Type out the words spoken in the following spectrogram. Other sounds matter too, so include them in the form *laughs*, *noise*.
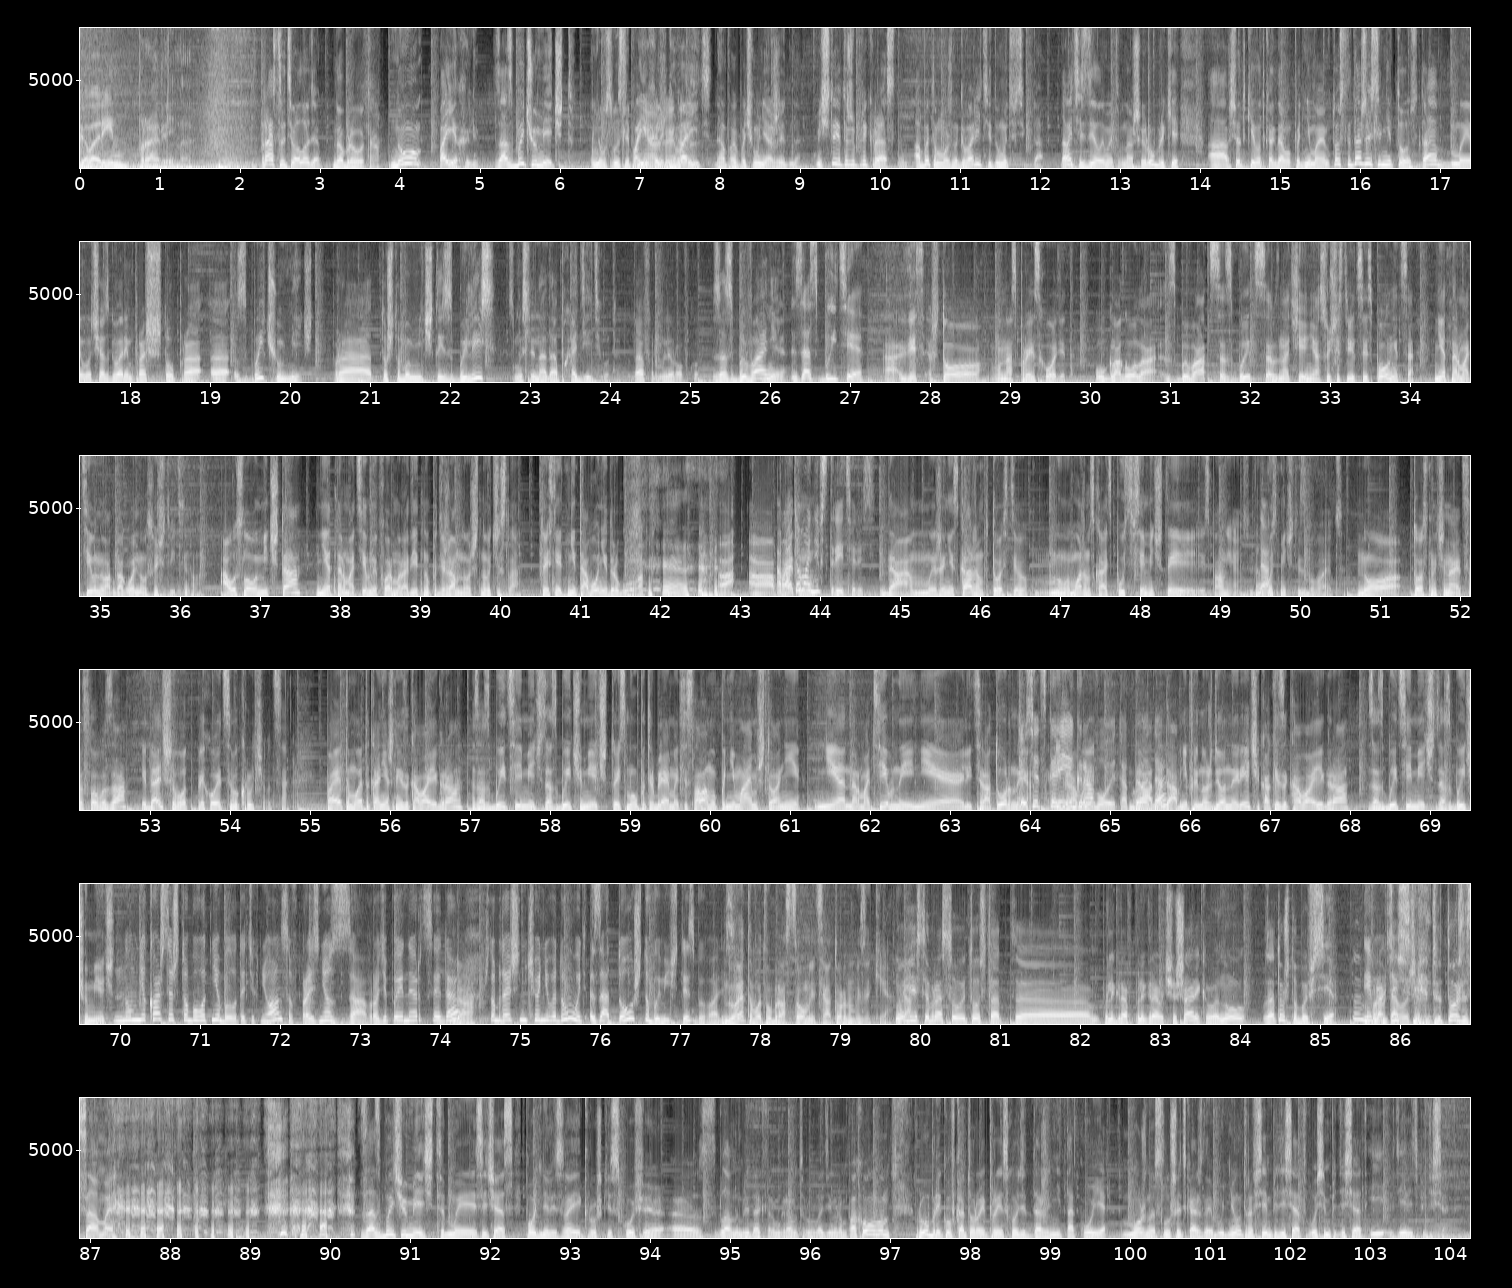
Говорим правильно. Здравствуйте, Володя. Доброе утро. Ну, поехали. За сбычу мечт. Ну, в смысле, поехали Неожиданно. говорить. Да, по- почему неожиданно? Мечты — это же прекрасно. Об этом можно говорить и думать всегда. Давайте сделаем это в нашей рубрике. А все-таки вот когда мы поднимаем тост, и даже если не тост, да, мы вот сейчас говорим про что? Про э, сбычу мечт, про то, чтобы мечты сбылись, в смысле, надо обходить вот эту, да, формулировку, за сбывание. За сбытие. А здесь что у нас происходит? У глагола «сбываться», «сбыться» в значении «осуществиться», «исполниться» нет нормативного от глагольного существительного. А у слова «мечта» нет нормативной формы родительного падежа множественного числа. То есть нет ни того, ни другого. *laughs* А, а А потом поэтому- они встретились. Да, мы же не скажем в тосте, ну, мы можем сказать, пусть все мечты исполняются, да, Да. пусть мечты сбываются. Но тост начинается со слова «за», и дальше вот приходится выкручиваться. Поэтому это, конечно, языковая игра. За сбытие меч, за сбычу меч. То есть мы употребляем эти слова, мы понимаем, что они не нормативные, не литературные. То есть это скорее игровые. игровое такое, да? да? Да, да, в непринужденной речи, как языковая игра. За сбытие меч, за сбычу меч. Ну, мне кажется, чтобы вот не было вот этих нюансов, произнес «за», вроде по инерции, да? Да. Чтобы дальше ничего не выдумывать, за то, чтобы мечты сбывались. Но это вот в образцовом литературном языке. Ну, да. есть образцовый тост от э, полиграфа Полиграфовича Шарикова. Ну, за то, чтобы все. Ну, И Практически же. это то же самое. За сбычу мечт мы сейчас подняли свои кружки с кофе э, с главным редактором «Грамотру» Владимиром Пахомовым. Рубрику, в которой происходит даже не такое, можно слушать каждое буднее утро в 7.50, 8.50 и в 9.50.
